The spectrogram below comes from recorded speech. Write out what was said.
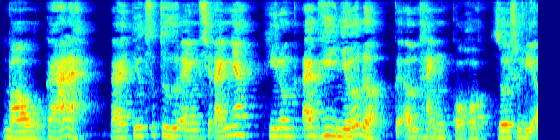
Bầu cá này. Đây tiếng thứ tư anh sẽ đánh nhá. Khi nó đã ghi nhớ được cái âm thanh của hột rơi xuống đĩa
